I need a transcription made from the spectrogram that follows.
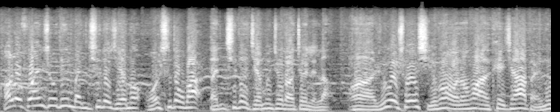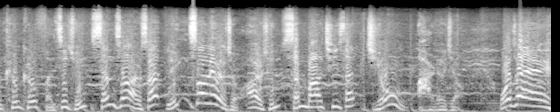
好了，欢迎收听本期的节目，我是豆瓣。本期的节目就到这里了。呃，如果说喜欢我的话，可以加本人的 QQ 粉丝群三四二三零三六九，二群三八七三九五二六九。我在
